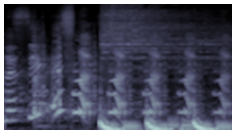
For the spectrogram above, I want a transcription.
nasip, esma, esma, esma, esma.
